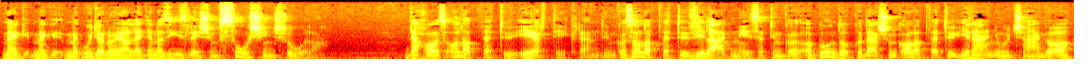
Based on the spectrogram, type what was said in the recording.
meg, meg, meg ugyanolyan legyen az ízlésünk. Szó sincs róla. De ha az alapvető értékrendünk, az alapvető világnézetünk, a, a gondolkodásunk alapvető irányultsága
